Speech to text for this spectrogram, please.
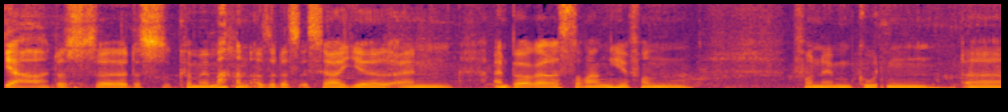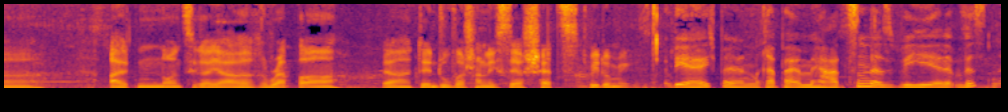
Ja, das, äh, das können wir machen. Also das ist ja hier ein, ein Burgerrestaurant hier von, von dem guten äh, alten 90er Jahre Rapper ja, den du wahrscheinlich sehr schätzt, wie du mir gesagt hast. Ja, ich bin ein Rapper im Herzen, das wie ihr wisst, ne?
